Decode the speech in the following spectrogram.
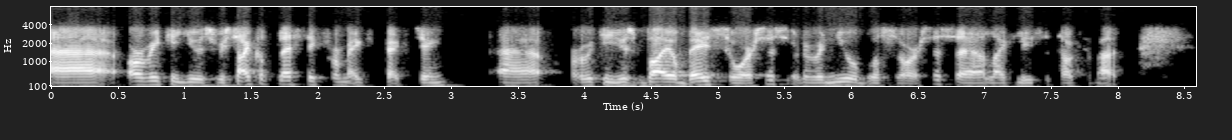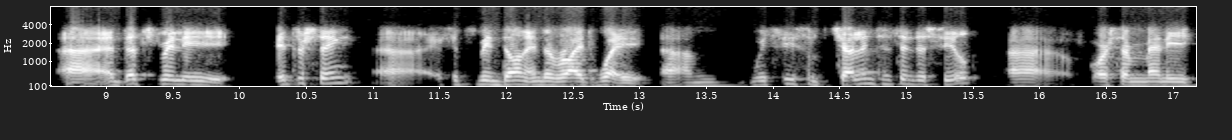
Uh, or we can use recycled plastic for making packaging, uh, or we can use bio-based sources or the renewable sources, uh, like Lisa talked about. Uh, and that's really interesting if it's been done in the right way. Um, we see some challenges in this field. of course, there are many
